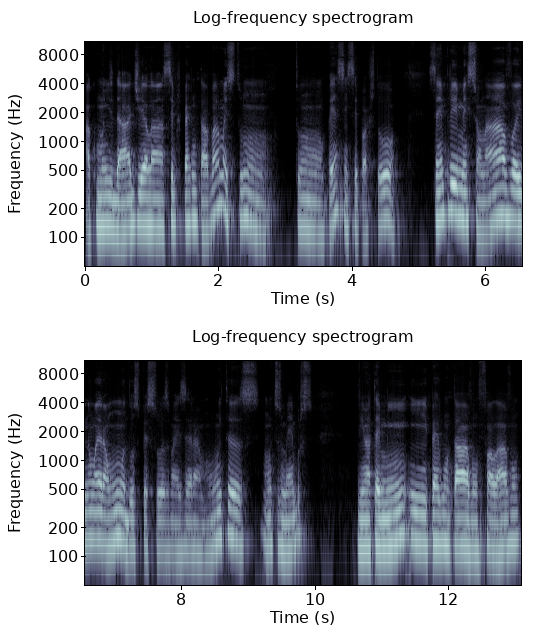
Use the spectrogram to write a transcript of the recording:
a comunidade ela sempre perguntava: ah, mas tu não, tu não pensa em ser pastor? Sempre mencionava e não era uma, duas pessoas, mas era muitas, muitos membros vinham até mim e perguntavam, falavam,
